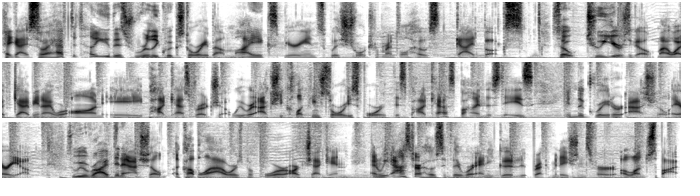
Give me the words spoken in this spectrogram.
Hey guys, so I have to tell you this really quick story about my experience with short term rental host guidebooks. So, two years ago, my wife Gabby and I were on a podcast roadshow. We were actually collecting stories for this podcast, Behind the Stays, in the greater Asheville area. So, we arrived in Asheville a couple hours before our check in, and we asked our host if there were any good recommendations for a lunch spot.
